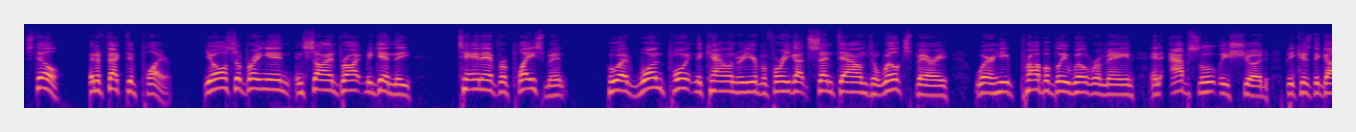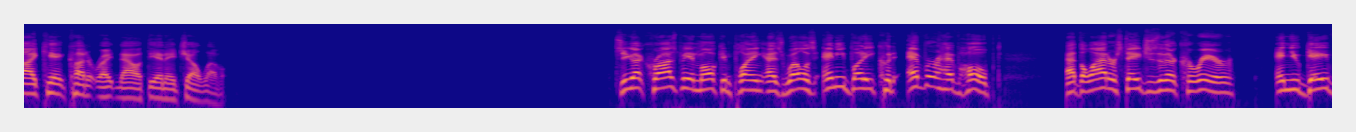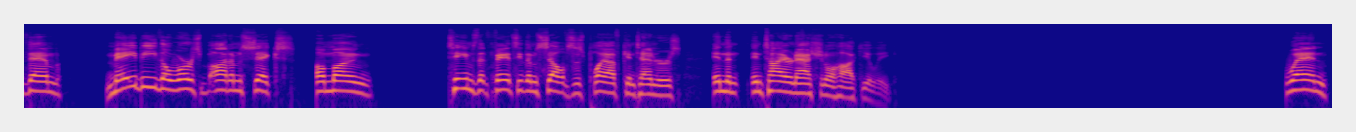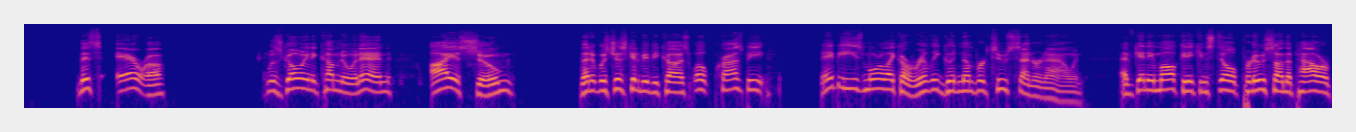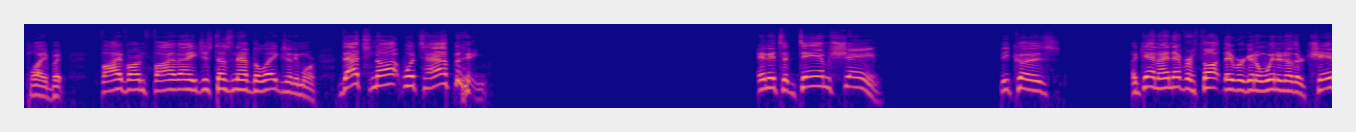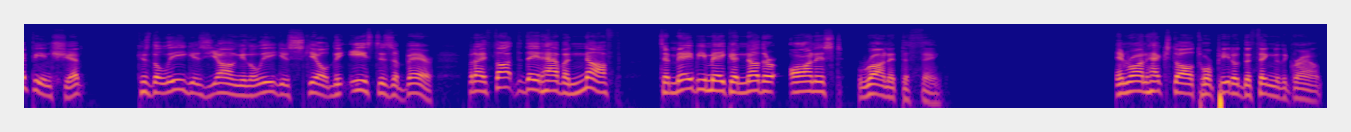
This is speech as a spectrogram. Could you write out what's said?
still an effective player. You also bring in and sign Brock McGinn, the Tanev replacement, who had one point in the calendar year before he got sent down to Wilkes-Barre, where he probably will remain and absolutely should because the guy can't cut it right now at the NHL level. So you got Crosby and Malkin playing as well as anybody could ever have hoped at the latter stages of their career, and you gave them maybe the worst bottom six among teams that fancy themselves as playoff contenders in the entire National Hockey League. When this era was going to come to an end, I assumed that it was just going to be because, well, Crosby, maybe he's more like a really good number two center now. And Evgeny Malkin, he can still produce on the power play, but five on five, ah, he just doesn't have the legs anymore. That's not what's happening. And it's a damn shame because, again, I never thought they were going to win another championship because the league is young and the league is skilled. The East is a bear. But I thought that they'd have enough to maybe make another honest run at the thing. And Ron Hextall torpedoed the thing to the ground.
